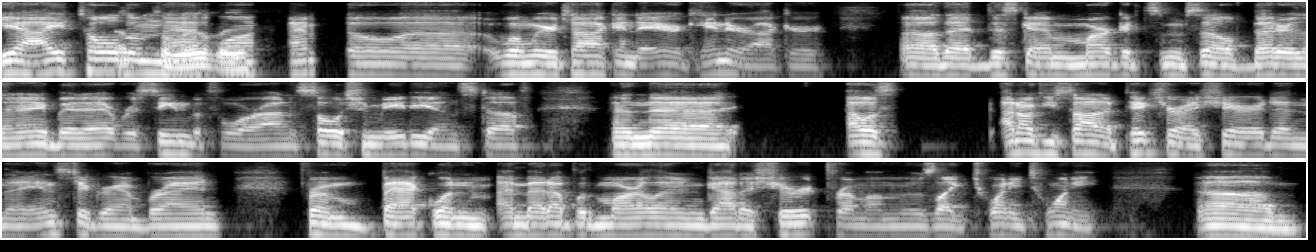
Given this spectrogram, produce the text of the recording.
yeah. I told Absolutely. him that a long time ago uh, when we were talking to Eric Hinderaker uh, that this guy markets himself better than anybody I've ever seen before on social media and stuff. And uh, I was, I don't know if you saw that picture I shared in the Instagram, Brian, from back when I met up with Marlin and got a shirt from him. It was like 2020. Um,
